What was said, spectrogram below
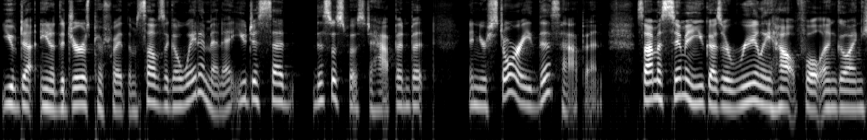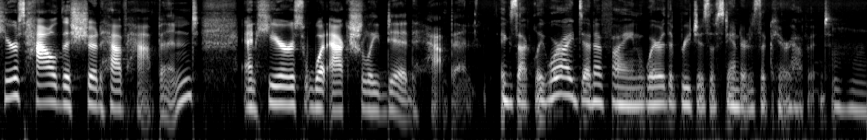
you've done, you know, the jurors persuade themselves and go, wait a minute, you just said this was supposed to happen, but in your story, this happened. So I'm assuming you guys are really helpful in going, here's how this should have happened, and here's what actually did happen. exactly we're identifying where the breaches of standards of care happened mm-hmm.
